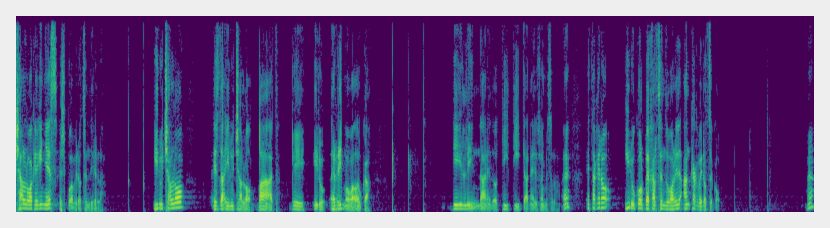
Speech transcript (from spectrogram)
txaloak eginez eskua berotzen direla. Hiru txalo, ez da hiru txalo, bat, bi, hiru, erritmo badauka. Dilindan edo tititan edo zuen bezala. Eh? Eta gero, hiru kolpe jartzen du hori hankak berotzeko. Eh?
